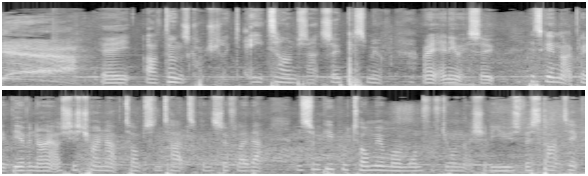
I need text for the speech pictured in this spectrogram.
yeah! Hey, I've done this commentary like eight times now, it's so pissed me off. Right, anyway, so this game that I played the other night, I was just trying out Thompson tactic and stuff like that. And some people told me I'm on 151 that I should have used this tactic,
